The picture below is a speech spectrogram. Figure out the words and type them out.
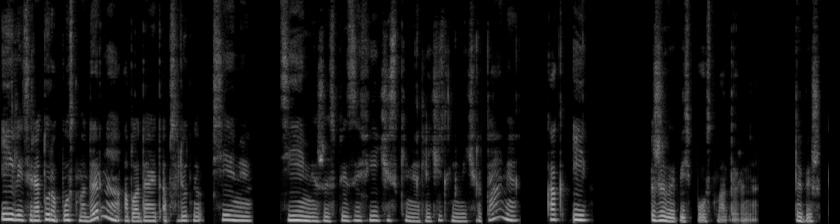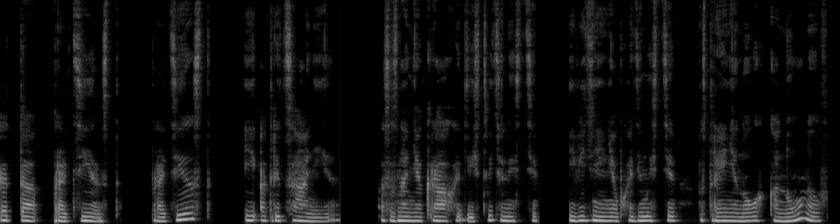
И литература постмодерна обладает абсолютно всеми теми же специфическими отличительными чертами, как и живопись постмодерна. То бишь это протест, протест и отрицание, осознание краха действительности и видение необходимости построения новых канонов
